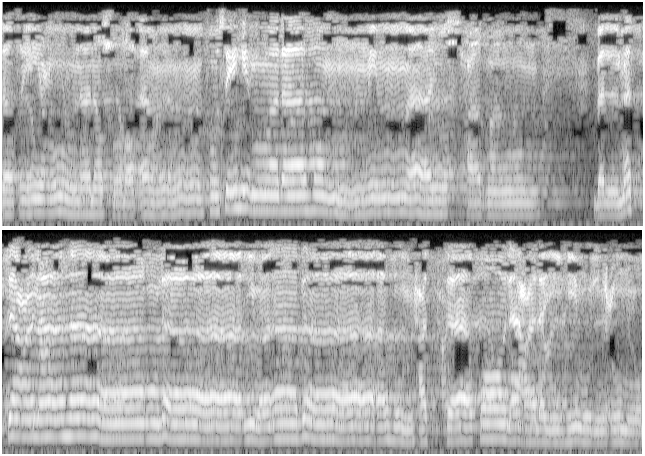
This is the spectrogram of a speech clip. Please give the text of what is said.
يستطيعون نصر أنفسهم ولا هم منا يصحبون بل متعنا هؤلاء وآباءهم حتى طال عليهم العمر.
